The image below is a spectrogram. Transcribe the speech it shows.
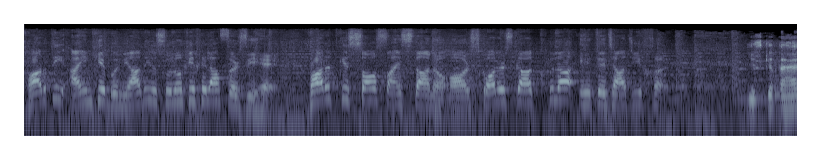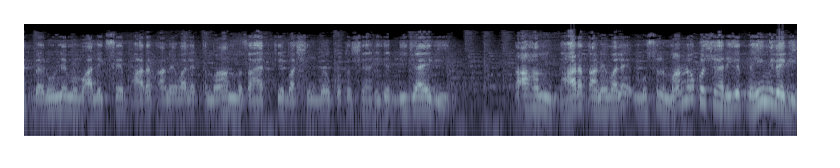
بھارتی آئین کے بنیادی اصولوں کی خلاف ورزی ہے۔ بھارت کے سو سائنسدانوں اور اسکالرس کا کھلا احتجاجی خط۔ جس کے تحت بیرون ممالک سے بھارت آنے والے تمام مذاہب کے باشندوں کو تو شہریت دی جائے گی۔ تاہم، بھارت آنے والے مسلمانوں کو شہریت نہیں ملے گی۔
